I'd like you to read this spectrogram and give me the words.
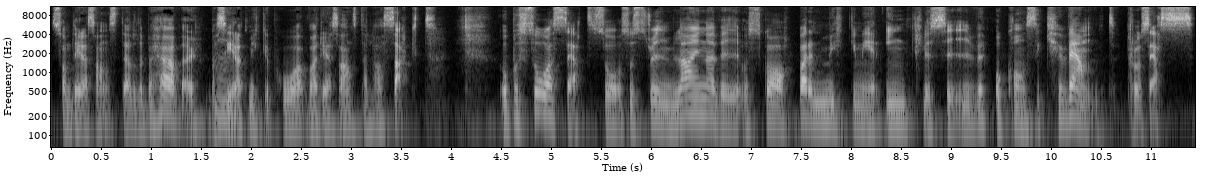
som deras anställda behöver. Baserat mm. mycket på vad deras anställda har sagt. Och på så sätt så, så streamlinar vi och skapar en mycket mer inklusiv och konsekvent process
